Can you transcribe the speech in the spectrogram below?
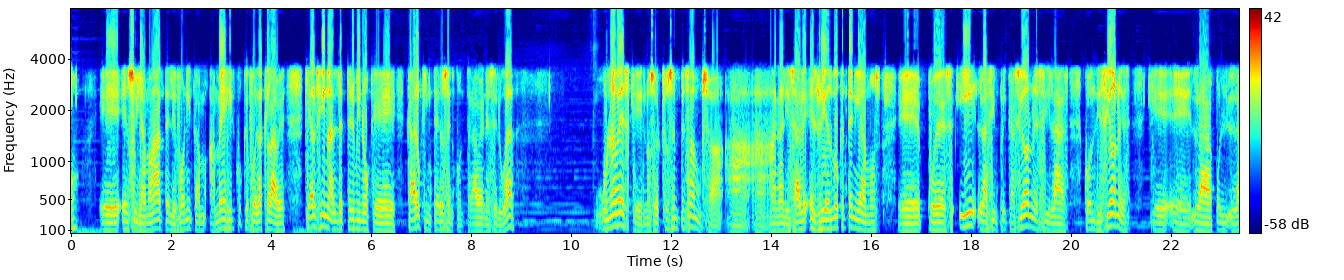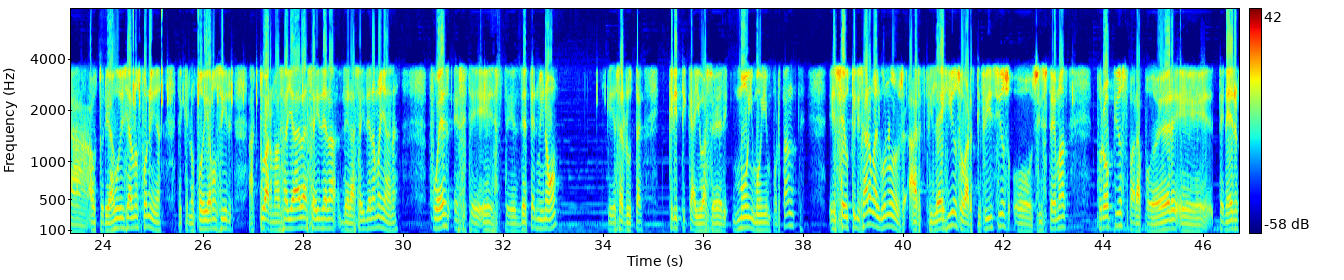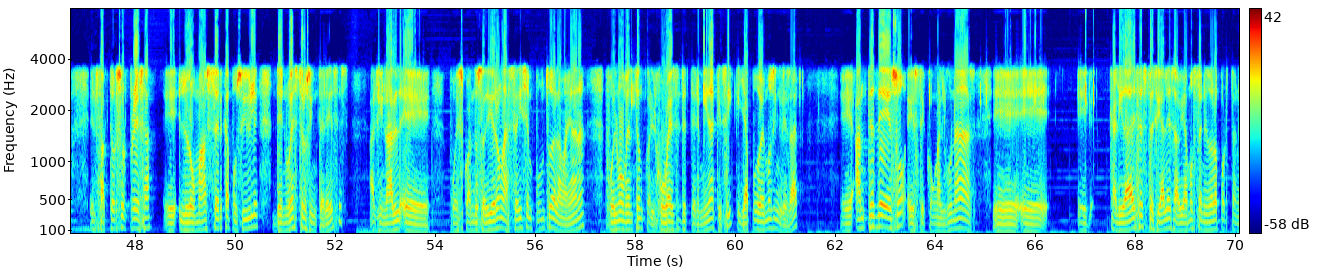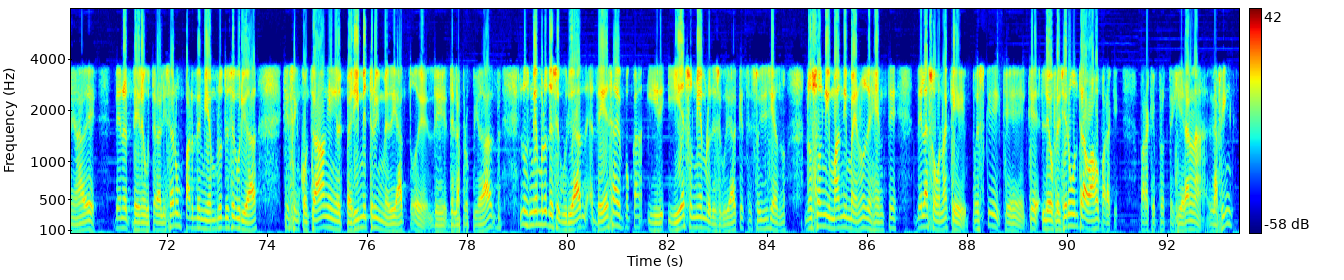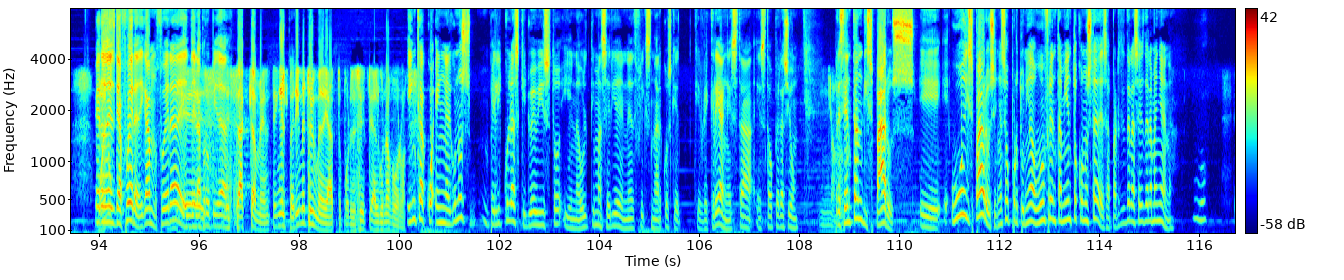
eh, en su llamada telefónica a México, que fue la clave, que al final determinó que Caro Quintero se encontraba en ese lugar. Una vez que nosotros empezamos a, analizar el riesgo que teníamos, eh, pues y las implicaciones y las condiciones que eh, la, la, autoridad judicial nos ponía de que no podíamos ir a actuar más allá de las seis de la de las seis de la mañana pues este, determinó que esa ruta crítica iba a ser muy, muy importante. Eh, se utilizaron algunos artilegios o artificios o sistemas propios para poder eh, tener el factor sorpresa eh, lo más cerca posible de nuestros intereses. Al final, pues cuando se dieron las seis en punto de la mañana, fue el momento en que el juez determina que sí, que ya podemos ingresar. Eh, antes de eso, este, con algunas eh, eh, calidades especiales, habíamos tenido la oportunidad de, de, neutralizar un par de miembros de seguridad que se encontraban en el perímetro inmediato de, de, la propiedad. Los miembros de seguridad de esa época y, y, esos miembros de seguridad que te estoy diciendo no son ni más ni menos de gente de la zona que pues que, que, le ofrecieron un trabajo para que para que protegieran la, la finca. Pero desde afuera, digamos, fuera de, la propiedad. Exactamente, en el perímetro inmediato, por decirte de alguna forma. Inca, en algunas películas que yo he visto y en la última serie de Netflix Narcos que, que recrean esta, esta operación, presentan disparos. Eh, ¿Hubo disparos en esa oportunidad? ¿Hubo enfrentamiento con ustedes a partir de las 6 de la mañana? Hubo.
